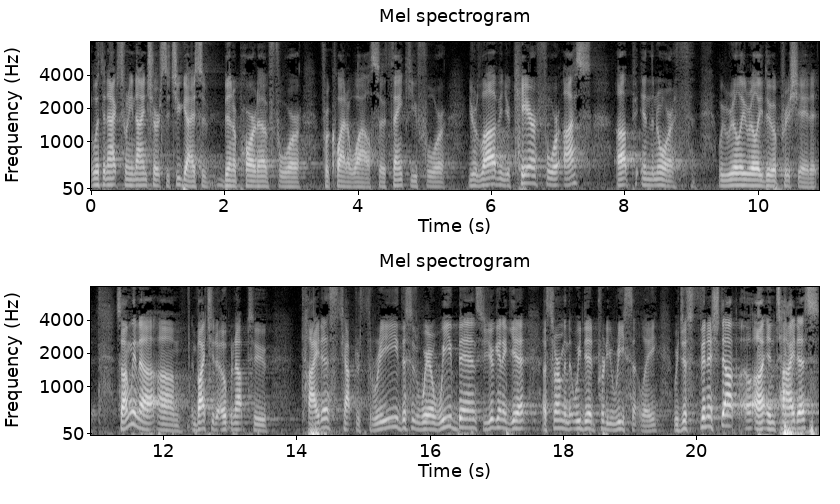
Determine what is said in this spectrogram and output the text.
with an Acts 29 church that you guys have been a part of for, for quite a while. So thank you for your love and your care for us up in the north. We really, really do appreciate it. So I'm going to um, invite you to open up to Titus chapter 3. This is where we've been, so you're going to get a sermon that we did pretty recently. We just finished up uh, in Titus.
